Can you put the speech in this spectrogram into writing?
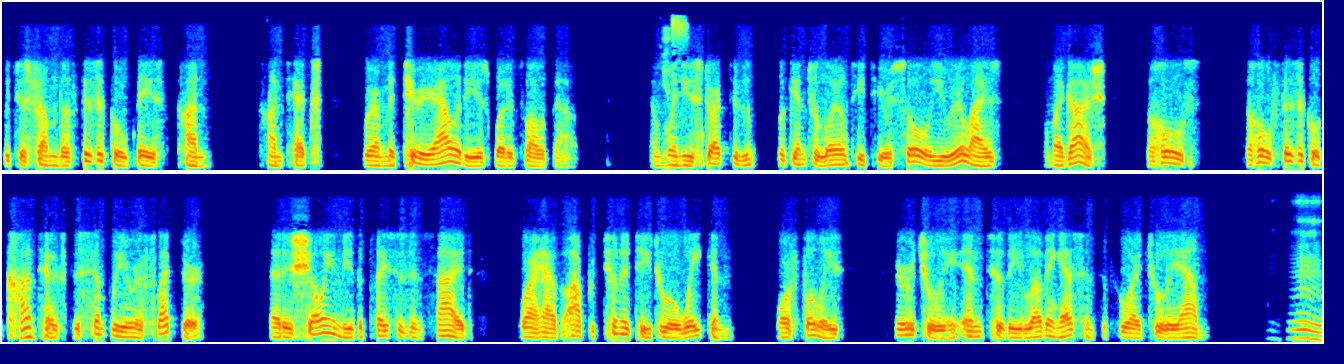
which is from the physical based con- context where materiality is what it's all about. And yes. when you start to look into loyalty to your soul, you realize oh my gosh, the whole the whole physical context is simply a reflector that is showing me the places inside where I have opportunity to awaken more fully spiritually into the loving essence of who I truly am. Mm-hmm.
